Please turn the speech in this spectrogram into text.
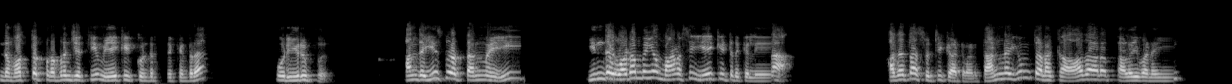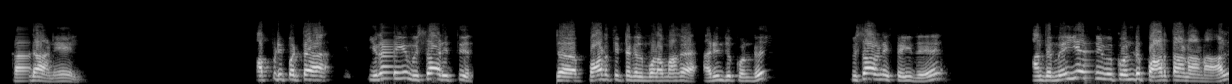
இந்த மொத்த பிரபஞ்சத்தையும் இயக்கிக் கொண்டிருக்கின்ற ஒரு இருப்பு. அந்த ஈஸ்வர தன்மை இந்த உடம்பையும் மனசையும் இயக்கிட்டு இருக்கு இல்லையா? அதைத்தான் சுட்டி காட்டுறாரு. தன்னையும் தனக்கு ஆதார தலைவனையும் கண்டானேல். அப்படிப்பட்ட இரண்டையும் விசாரித்து இந்த பாடத்திட்டங்கள் மூலமாக அறிந்து கொண்டு விசாரணை செய்து அந்த மெய்யறிவு கொண்டு பார்த்தானானால்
